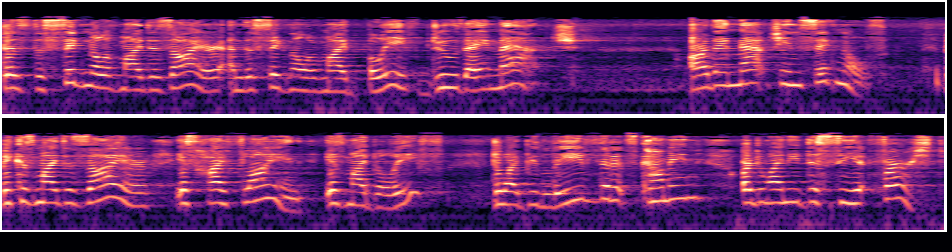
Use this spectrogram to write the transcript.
Does the signal of my desire and the signal of my belief, do they match? Are they matching signals? Because my desire is high flying. Is my belief? Do I believe that it's coming or do I need to see it first?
